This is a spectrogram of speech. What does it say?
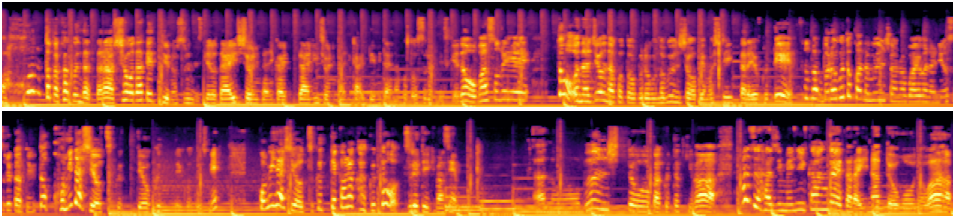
まあ、本とか書くんだったら、章立てっていうのをするんですけど、第1章に何書いて、第2章に何書いてみたいなことをするんですけど、まあ、それと同じようなことをブログの文章でもしていったらよくて、そのブログとかの文章の場合は何をするかというと、込み出しを作っておくっていうことですね。込み出しを作ってから書くとずれていきません。あの、文章を書くときは、まずはじめに考えたらいいなって思うのは、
